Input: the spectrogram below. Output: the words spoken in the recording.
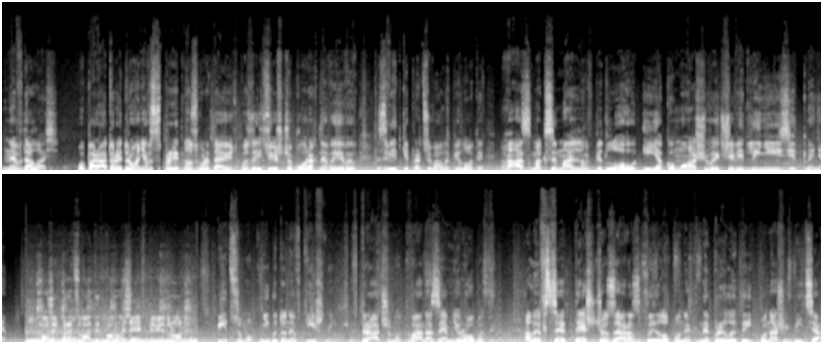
не вдалась. Оператори дронів спритно згортають позицію, щоб ворог не виявив, звідки працювали пілоти. Газ максимально в підлогу і якомога швидше від лінії зіткнення. можуть працювати ворожі FPV-дрони. Підсумок нібито невтішний. Втрачено два наземні роботи. Але все те, що зараз било по них, не прилетить по наших бійцях.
